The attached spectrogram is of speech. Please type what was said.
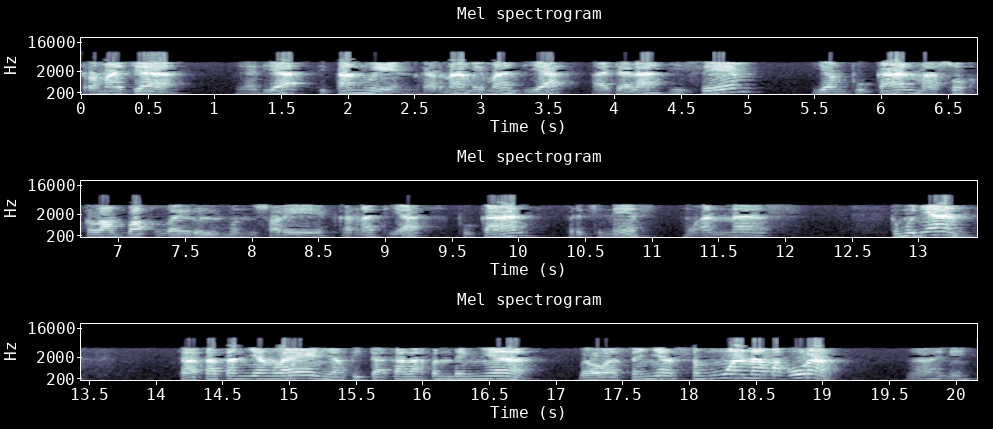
remaja. Ya, dia ditanwin karena memang dia adalah isim yang bukan masuk kelompok ghairul munsharif karena dia bukan berjenis muannas. Kemudian catatan yang lain yang tidak kalah pentingnya bahwasanya semua nama orang. Nah, ini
